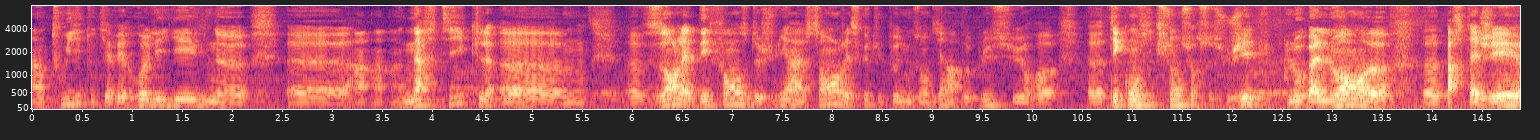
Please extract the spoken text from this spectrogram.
un tweet ou qui avait relayé une, un, un, article euh, faisant la défense de Julien Assange. Est-ce que tu peux nous en dire un peu plus sur euh, euh, tes convictions sur ce sujet et puis globalement partager,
